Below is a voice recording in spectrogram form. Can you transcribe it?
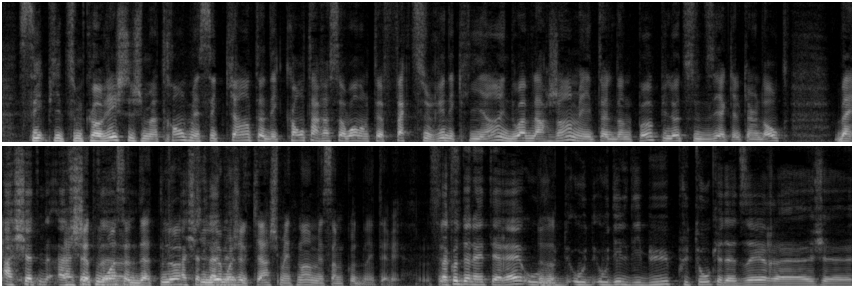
c'est. Puis tu me corriges si je me trompe, mais c'est quand tu as des comptes à recevoir, donc tu as facturé des clients, ils doivent de l'argent, mais ils te le donnent pas. Puis là, tu dis à quelqu'un d'autre, ben, Achète, achète, achète-moi euh, cette dette-là. achète Puis la là, moi, j'ai le cash maintenant, mais ça me coûte de l'intérêt. Ça coûte de l'intérêt ou, C'est ça. ou, ou dès le début, plutôt que de dire euh, je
